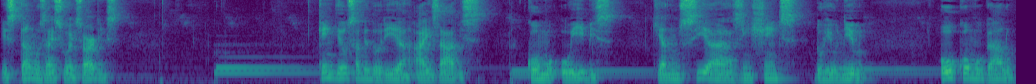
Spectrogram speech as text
Estamos às suas ordens? Quem deu sabedoria às aves, como o ibis, que anuncia as enchentes do rio Nilo, ou como o galo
